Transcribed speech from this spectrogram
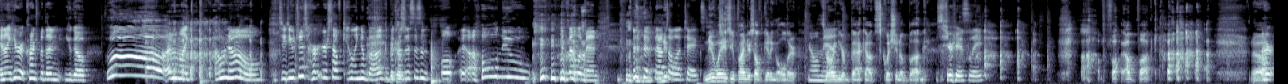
and I hear it crunch, but then you go, "Whoa!" Oh, and I'm like, "Oh no! Did you just hurt yourself killing a bug? Because, Because- this isn't oh, a whole new development. that's New- all it takes. New ways you find yourself getting older. Oh man, Throwing your back out, squishing a bug. seriously." I'm fu- I'm fucked. no. Our,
